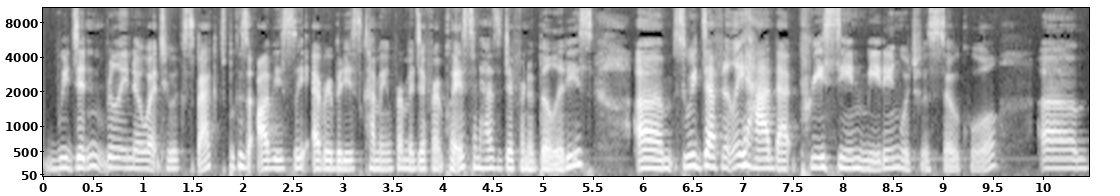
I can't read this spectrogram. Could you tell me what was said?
we didn't really know what to expect because obviously everybody's coming from a different place and has different abilities. Um, so we definitely had that pre-scene meeting, which was so cool. Um,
